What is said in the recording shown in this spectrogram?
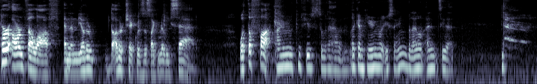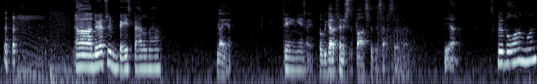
Her arm fell off, and then the other the other chick was just like really sad. What the fuck? I'm confused as to what happened. Like I'm hearing what you're saying, but I don't. I didn't see that. uh, do we have to do base battle now? Not yet. Dang it. But we gotta finish this boss for this episode, man. Yeah. It's a bit of a long one.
